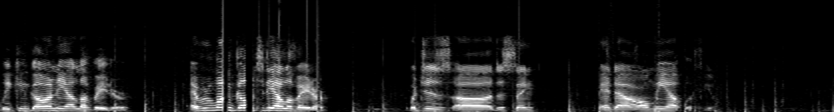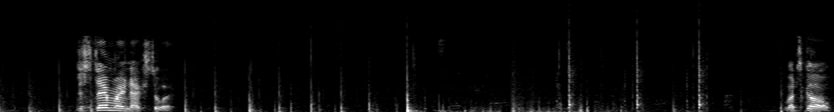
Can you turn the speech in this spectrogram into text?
we can go in the elevator. Everyone go to the elevator. Which is, uh, this thing. And, uh, I'll meet up with you. Just stand right next to it. Let's go.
